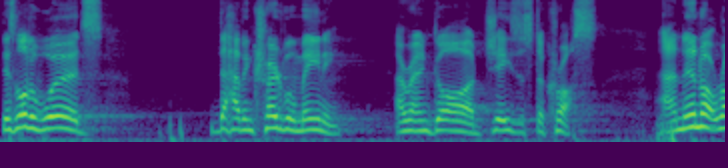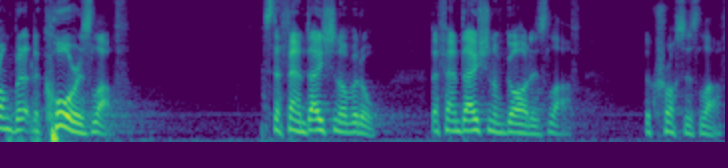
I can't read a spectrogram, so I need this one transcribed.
there's a lot of words that have incredible meaning around God, Jesus, the cross. And they're not wrong, but at the core is love. It's the foundation of it all. The foundation of God is love. The cross is love.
